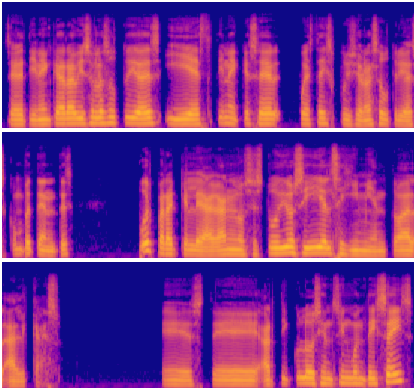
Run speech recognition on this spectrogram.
se le tiene que dar aviso a las autoridades y esto tiene que ser puesta a disposición a las autoridades competentes, pues para que le hagan los estudios y el seguimiento al, caso. Este artículo 156.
